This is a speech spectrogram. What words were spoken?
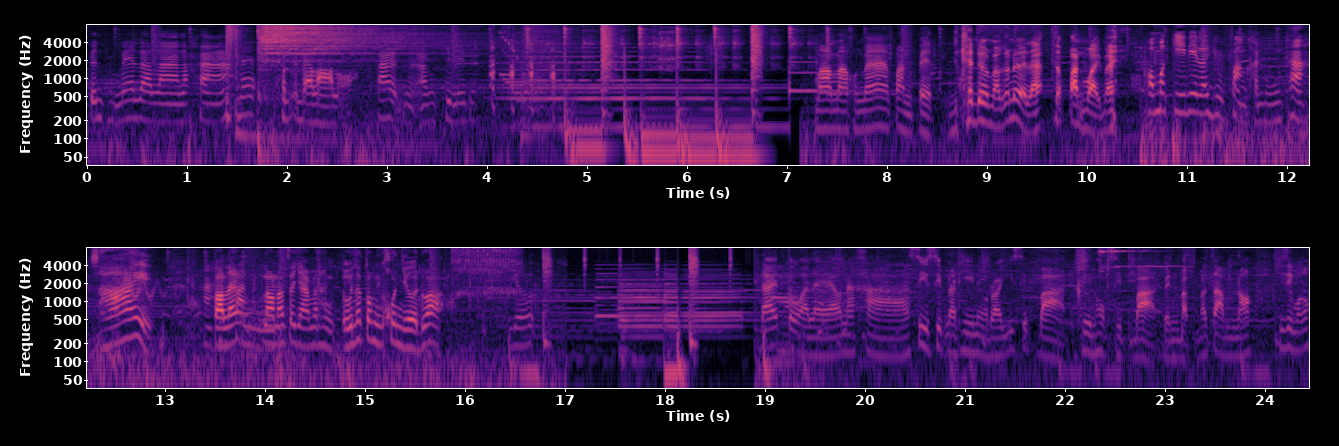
เป็นถึงแม่ดารานะคะ แม่คนเป็นดาราเหรอใช่เหมือนเอามากินเลยดิมามาคุณแม่ปั่นเป็ด แค่เดินมาก็เหนื่อยแล้ว จะปั่นไหวไหม เพราะเมื่อกี้นี่เราอยู่ฝั่งขนุนค่ะใช่ ค่ะตอนแรกฝั่งเราน่าจะย้ายมาทางอุ้ยแล้วตรงนี้คนเยอะด้วย เยอะได้ ตั๋วแล้วนะคะ 40 นาที 120 บาท คืน 60 บาท เป็นแบบประจำเนาะ จริงๆ มันก็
